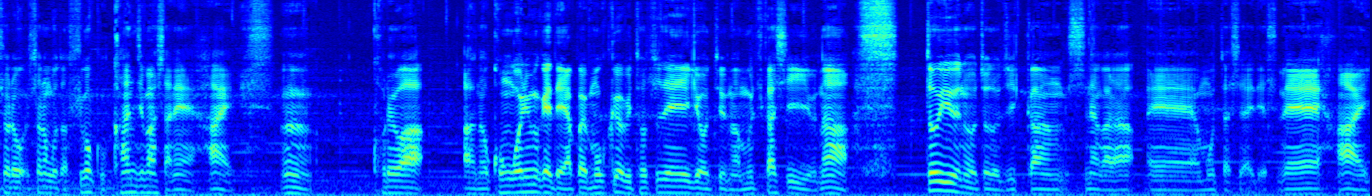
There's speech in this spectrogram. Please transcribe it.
それそのことはすごく感じましたね。はい。うん。これはあの今後に向けてやっぱり木曜日突然営業っていうのは難しいよな。というのをちょっと実感しながら、えー、思った次第ですね。はい。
